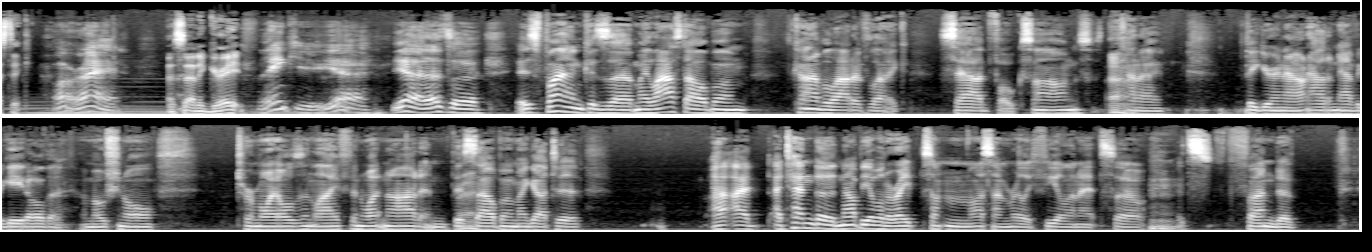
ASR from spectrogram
Fantastic. All right. That sounded great. Thank you. Yeah, yeah. That's a. It's fun because uh, my last album, kind of a lot of like sad folk songs, Uh-huh. kind of figuring out how to navigate all the emotional turmoils in life and whatnot. And this Right. album, I got to. I, I I tend to not be able to write something unless I'm really feeling it. So Mm-hmm. it's fun to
